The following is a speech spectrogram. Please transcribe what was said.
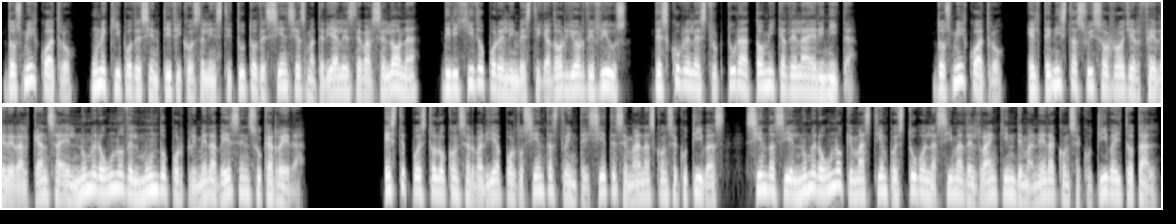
2004, un equipo de científicos del Instituto de Ciencias Materiales de Barcelona, dirigido por el investigador Jordi Rius, descubre la estructura atómica de la erinita. 2004, el tenista suizo Roger Federer alcanza el número uno del mundo por primera vez en su carrera. Este puesto lo conservaría por 237 semanas consecutivas, siendo así el número uno que más tiempo estuvo en la cima del ranking de manera consecutiva y total.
